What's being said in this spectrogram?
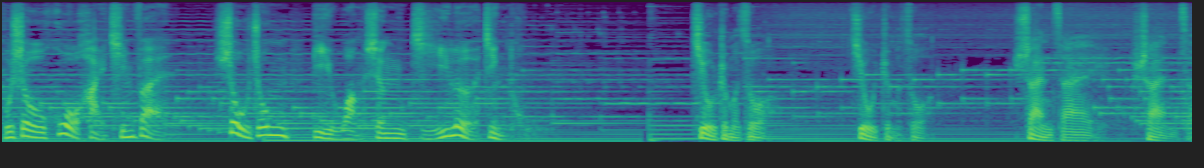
不受祸害侵犯。寿终必往生极乐净土。就这么做，就这么做，善哉善哉。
